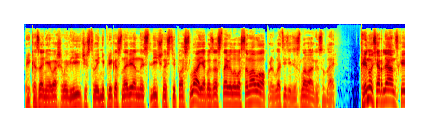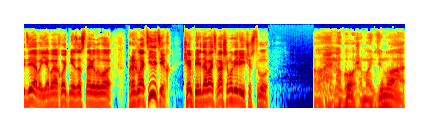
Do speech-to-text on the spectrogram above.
приказание вашего величества и неприкосновенность личности посла, я бы заставил его самого проглотить эти слова, государь. Клянусь орлянской девой, я бы охотнее заставил его проглотить их, чем передавать вашему величеству. Ой, ну, боже мой, Дюна,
